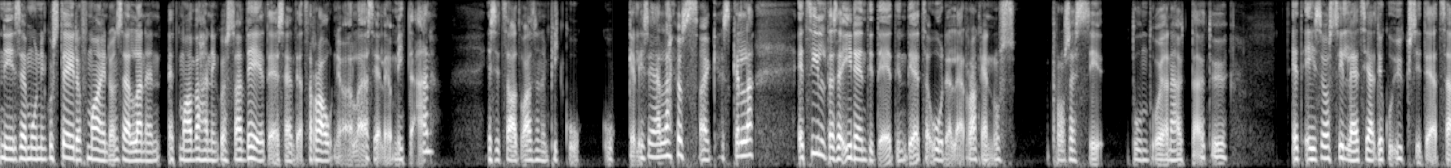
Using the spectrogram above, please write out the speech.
niin se mun niin kuin state of mind on sellainen, että mä oon vähän niin kuin jossain VTC, tiedätkö, raunioilla ja siellä ei ole mitään. Ja sit sä oot vaan sellainen pikku ukkeli siellä jossain keskellä. Että siltä se identiteetin, tiedätkö, uudelleen rakennusprosessi tuntuu ja näyttäytyy. Että ei se ole silleen, että sieltä joku yksi, tiedätkö,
